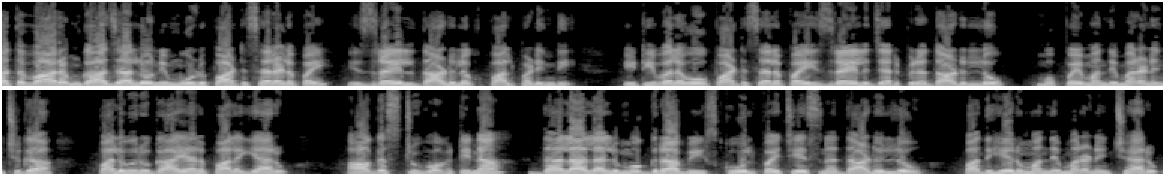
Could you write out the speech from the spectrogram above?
గత వారం గాజాలోని మూడు పాఠశాలలపై ఇజ్రాయెల్ దాడులకు పాల్పడింది. ఇటీవల ఓ పాఠశాలపై ఇజ్రాయెల్ జరిపిన దాడుల్లో ముప్పై మంది మరణించగా పలువురు గాయాల పాలయ్యారు. ఆగస్టు ఒకటిన దలాలల్ మొగ్రాబీ స్కూల్పై చేసిన దాడుల్లో పదిహేను మంది మరణించారు.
